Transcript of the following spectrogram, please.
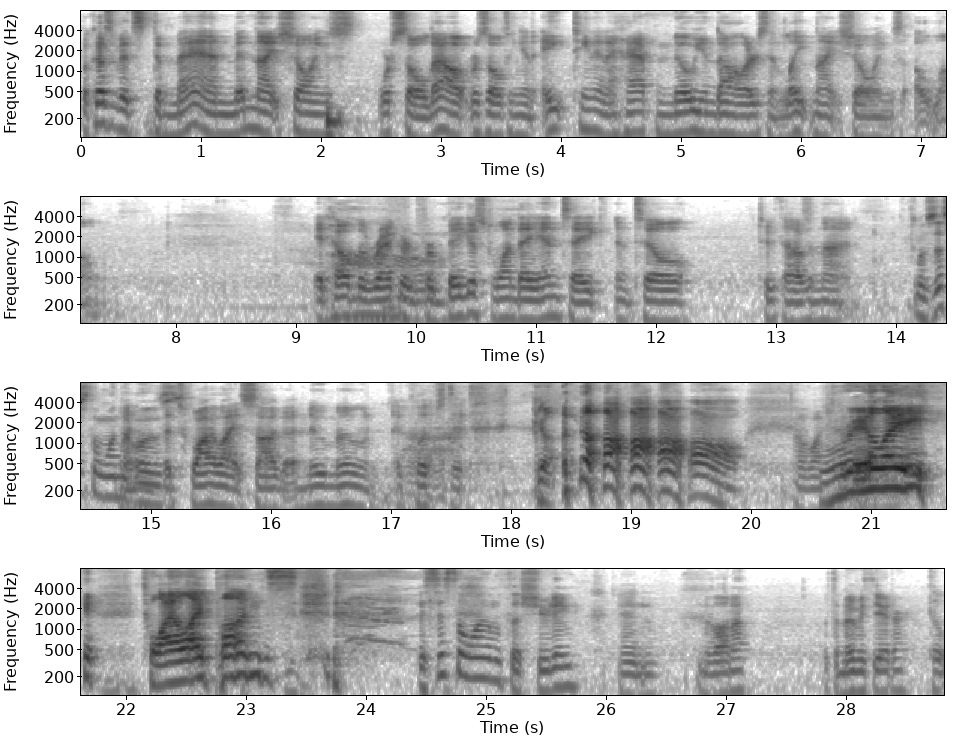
Because of its demand, midnight showings were sold out, resulting in $18.5 million in late night showings alone. It held the record for Oh. biggest one day intake until 2009. Was this the one that was? the Twilight Saga, New Moon, eclipsed ah. it. God. Like really? Twilight puns? Is this the one with the shooting in Nevada, with the movie theater? The-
